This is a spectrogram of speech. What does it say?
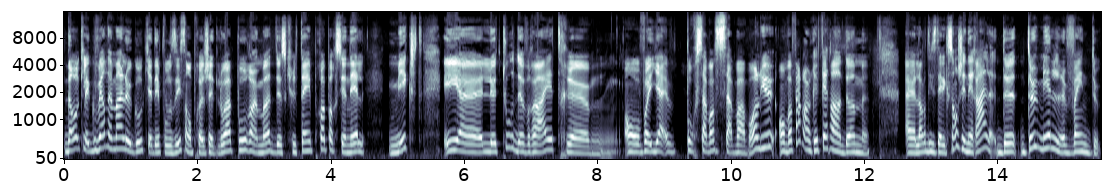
Donc, le gouvernement Legault qui a déposé son projet de loi pour un mode de scrutin proportionnel mixte et euh, le tout devra être euh, on va y pour savoir si ça va avoir lieu, on va faire un référendum euh, lors des élections générales de 2022.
